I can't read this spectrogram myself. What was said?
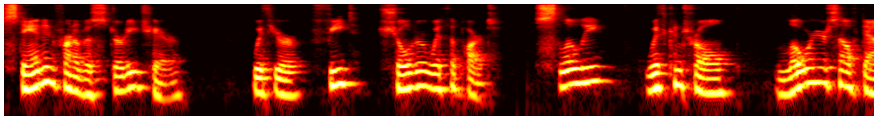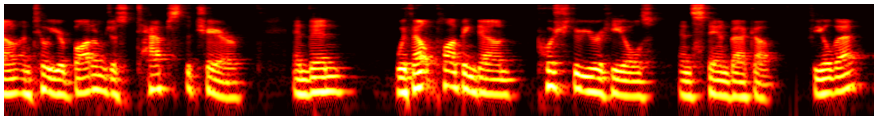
Stand in front of a sturdy chair with your feet shoulder width apart. Slowly, with control, lower yourself down until your bottom just taps the chair and then without plopping down, push through your heels and stand back up. Feel that?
